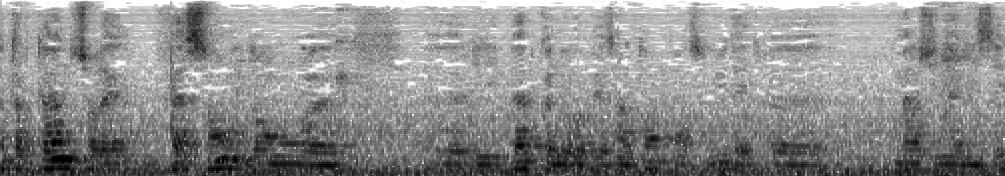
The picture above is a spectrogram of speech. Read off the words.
euh, euh, autochtone sur la façon dont les peuples que nous représentons continuent d'être marginalisés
